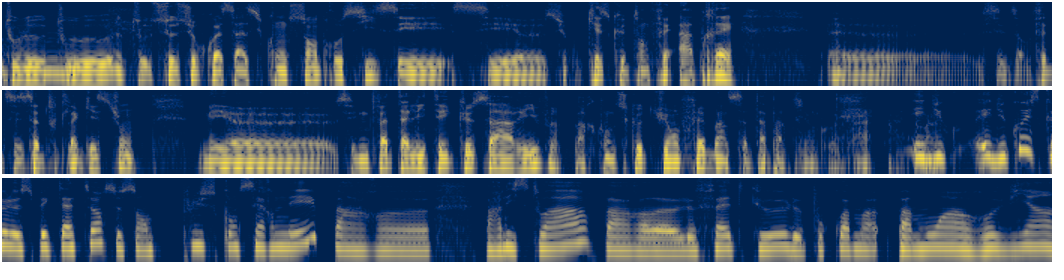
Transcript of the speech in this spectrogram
tout, le, mm. tout, ce sur quoi ça se concentre aussi, c'est euh, sur qu'est-ce que tu en fais après. Euh, en fait, c'est ça toute la question. Mais euh, c'est une fatalité que ça arrive. Par contre, ce que tu en fais, ben, ça t'appartient. Quoi. Ah, et, du coup, et du coup, est-ce que le spectateur se sent plus concerné par, euh, par l'histoire, par le fait que le pourquoi moi, pas moi revient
